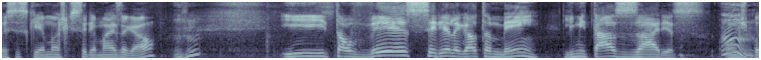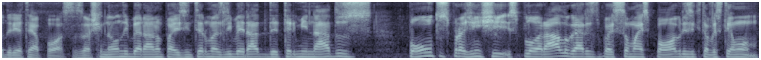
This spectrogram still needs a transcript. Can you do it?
esse esquema, acho que seria mais legal. Uhum. E talvez seria legal também limitar as áreas Hum. onde poderia ter apostas. Eu acho que não liberar no país inteiro, mas liberar determinados pontos pra gente explorar lugares do país que são mais pobres e que talvez tenham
